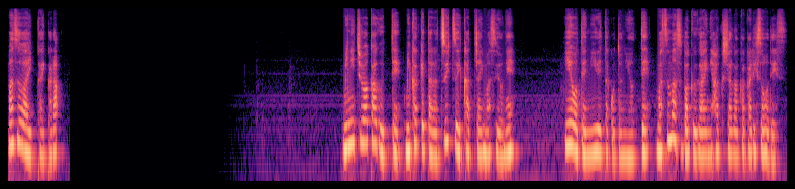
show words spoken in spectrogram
まずは1階から。ミニチュア家具って見かけたらついつい買っちゃいますよね。家を手に入れたことによってますます爆買いに拍車がかかりそうです。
